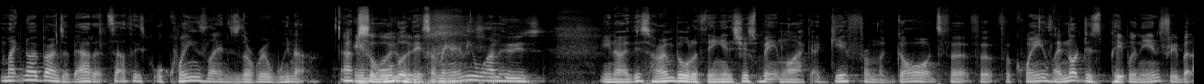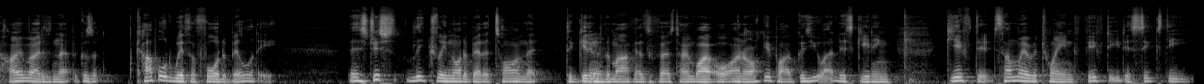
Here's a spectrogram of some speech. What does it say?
make no bones about it. Southeast or Queensland is the real winner in all of this. I mean, anyone who's, you know, this home builder thing has just been like a gift from the gods for, for, for Queensland, not just people in the industry, but homeowners and that, because it, coupled with affordability, there's just literally not a better time that to get into the market as a first home buyer or owner occupier because you are just getting gifted somewhere between fifty to sixty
